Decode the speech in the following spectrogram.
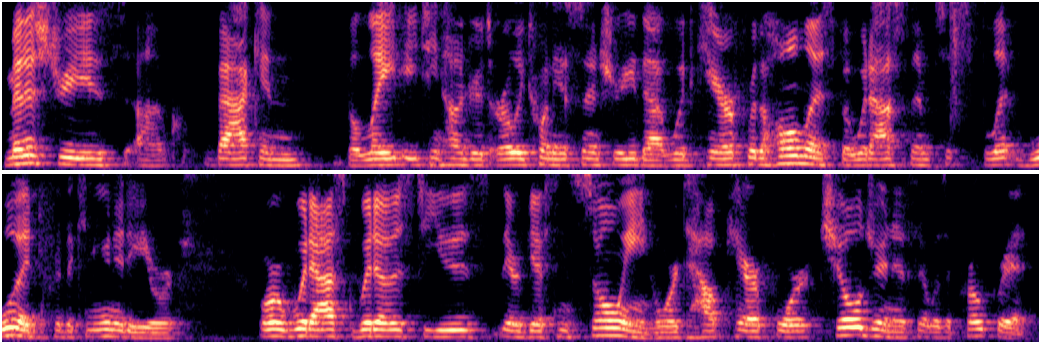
ministries uh, back in the late 1800s, early 20th century that would care for the homeless but would ask them to split wood for the community or or would ask widows to use their gifts in sewing or to help care for children if it was appropriate.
